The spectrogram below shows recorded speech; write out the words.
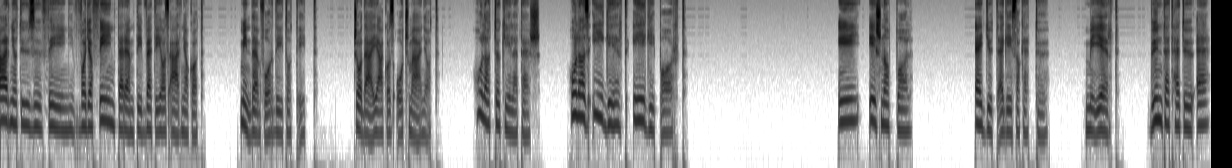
Árnyatűző fény, vagy a fény teremti veti az árnyakat. Minden fordított itt. Csodálják az ocsmányat. Hol a tökéletes? Hol az ígért égi part? Éj és nappal. Együtt egész a kettő. Miért? Büntethető-e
